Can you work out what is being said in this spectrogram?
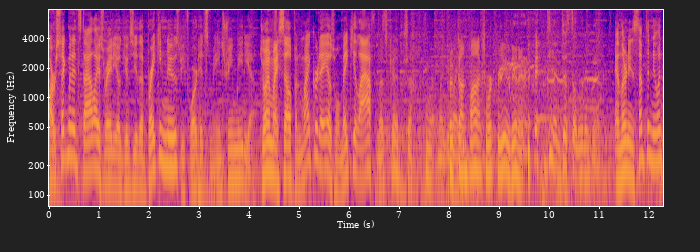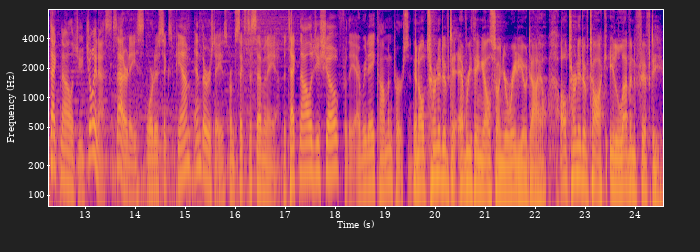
Our segmented stylized radio gives you the breaking news before it hits mainstream media. Join myself and Mike Day as we'll make you laugh. That's good. So, Hooked on Phonics worked for you, didn't it? it did, just a little bit and learning something new in technology. Join us Saturdays, 4 to 6 p.m., and Thursdays from 6 to 7 a.m. The Technology Show for the everyday common person. An alternative to everything else on your radio dial. Alternative Talk 1150.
